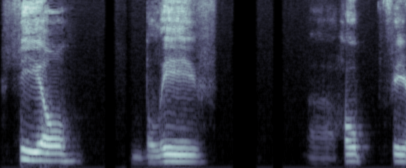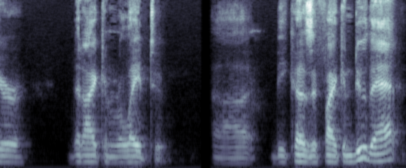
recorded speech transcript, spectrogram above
feel, believe, uh, hope, fear that I can relate to? Uh, because if I can do that,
